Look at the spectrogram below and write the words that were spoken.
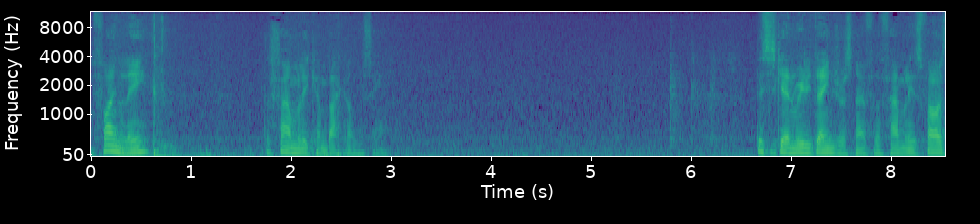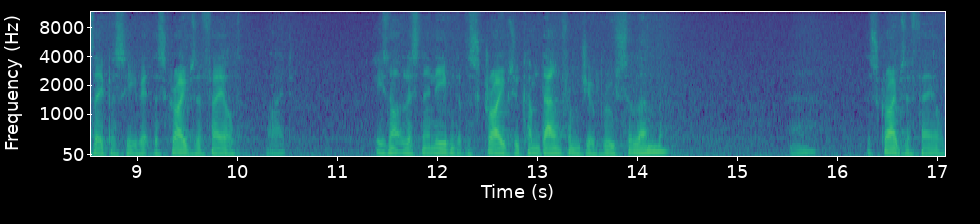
Finally, the family come back on the scene. This is getting really dangerous now for the family as far as they perceive it. The scribes have failed, right? He's not listening even to the scribes who come down from Jerusalem. The scribes have failed.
